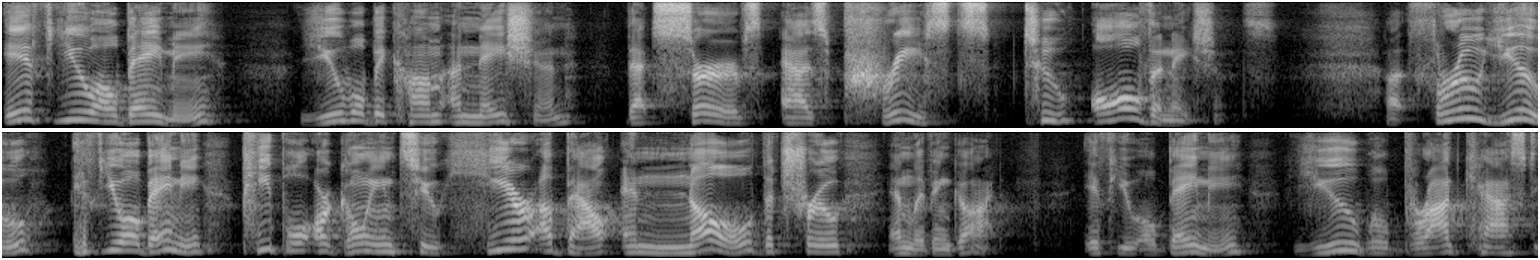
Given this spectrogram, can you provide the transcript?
If you obey me, you will become a nation that serves as priests to all the nations. Uh, through you, if you obey me, people are going to hear about and know the true and living God. If you obey me, you will broadcast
